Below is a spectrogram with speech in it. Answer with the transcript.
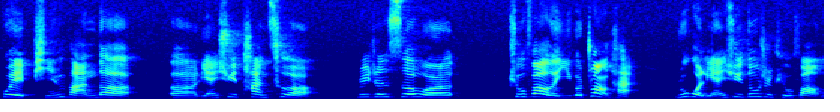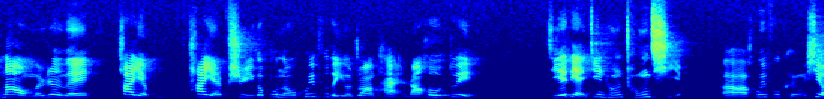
会频繁的呃连续探测 region server Q_FALL 的一个状态。如果连续都是 Q_FALL，那我们认为它也它也是一个不能恢复的一个状态，然后对节点进程重启，呃恢复可用性。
